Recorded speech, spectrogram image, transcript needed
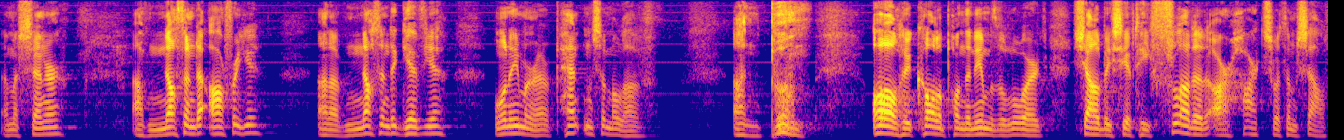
I'm a sinner. I've nothing to offer you, and I've nothing to give you, only my repentance and my love. And boom, all who call upon the name of the Lord shall be saved. He flooded our hearts with Himself.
